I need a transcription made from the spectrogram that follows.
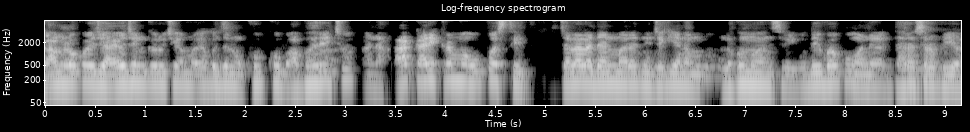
ગામ લોકોએ જે આયોજન કર્યું છે એમનો એ બદલ હું ખૂબ ખૂબ આભારી છું અને આ કાર્યક્રમમાં ઉપસ્થિત ચલાલા દાન મહારાજની જગ્યાના લઘુમોહન શ્રી ઉદય બાપુ અને ધારાસભ્ય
